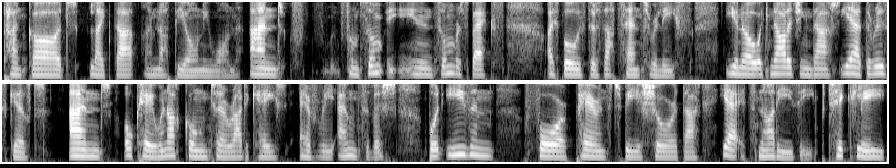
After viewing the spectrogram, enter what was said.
thank God, like that, I'm not the only one. And f- from some, in some respects, I suppose there's that sense of relief, you know, acknowledging that, yeah, there is guilt. And okay, we're not going to eradicate every ounce of it, but even for parents to be assured that, yeah, it's not easy, particularly,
